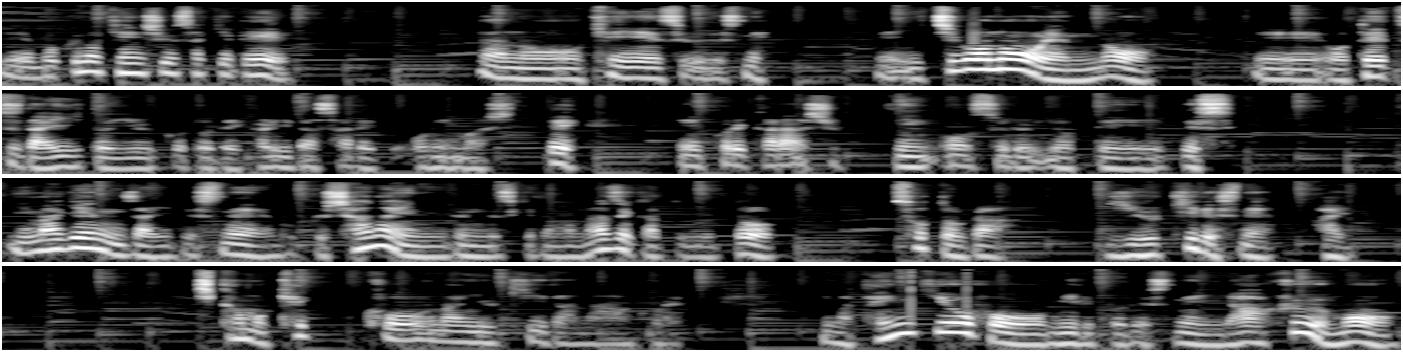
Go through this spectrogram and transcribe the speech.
えー、僕の研修先で、あの、経営するですね、いちご農園の、えー、お手伝いということで借り出されておりまして、えこれから出勤をする予定です。今現在ですね、僕、車内にいるんですけども、なぜかというと、外が雪ですね。はい。しかも結構な雪だな、これ。今、天気予報を見るとですね、Yahoo も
